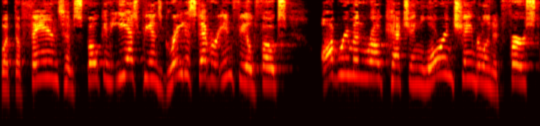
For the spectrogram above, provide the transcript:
But the fans have spoken. ESPN's greatest ever infield, folks. Aubree Munro catching, Lauren Chamberlain at first,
